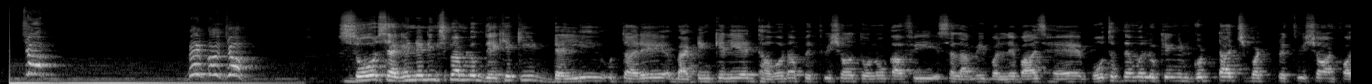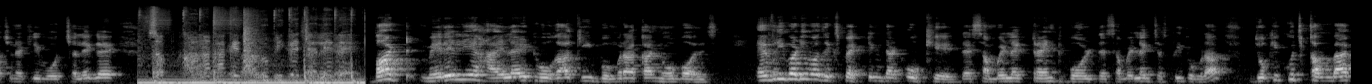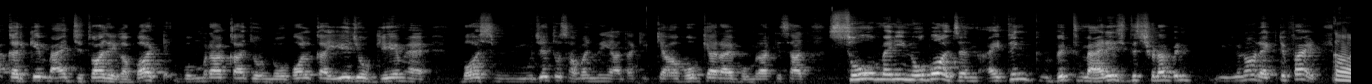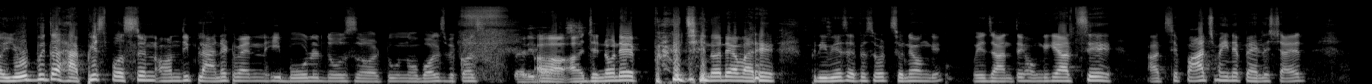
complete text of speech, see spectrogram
सो सेकंड इनिंग्स पे हम लोग देखे कि दिल्ली उतरे बैटिंग के लिए धवन और पृथ्वी शॉ दोनों काफ़ी सलामी बल्लेबाज है। Both of them were looking in good touch but Prithvi Shaw unfortunately वो चले गए। सब खाना खा के दारू पी के चले गए। बट मेरे लिए हाईलाइट होगा कि बुमराह का no balls everybody was expecting that okay there's somebody like Trent Bolt there's somebody like Jasprit Bumrah जो कि कुछ कम करके मैच जितवा देगा। बट बुमराह का जो नो बॉल का ये जो गेम है बॉस मुझे तो समझ नहीं आता कि क्या हो क्या रहा है बुमराह के साथ। So many no balls and I think with marriage this should have been you know rectified. Uh, you'd be the happiest person on the planet when he bowled those uh, two no balls because uh, uh, जिन्होंने जिन्होंने हमारे previous episode सुने होंगे वो ये जानते होंगे कि आज से आज से पाँच महीने पहले शायद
